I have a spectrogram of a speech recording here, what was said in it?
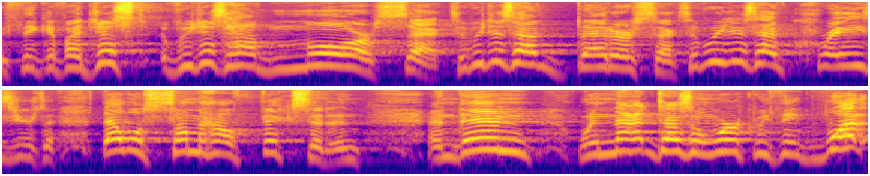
we think if I just if we just have more sex, if we just have better sex, if we just have crazier sex, that will somehow fix it. And, and then when that doesn't work, we think what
